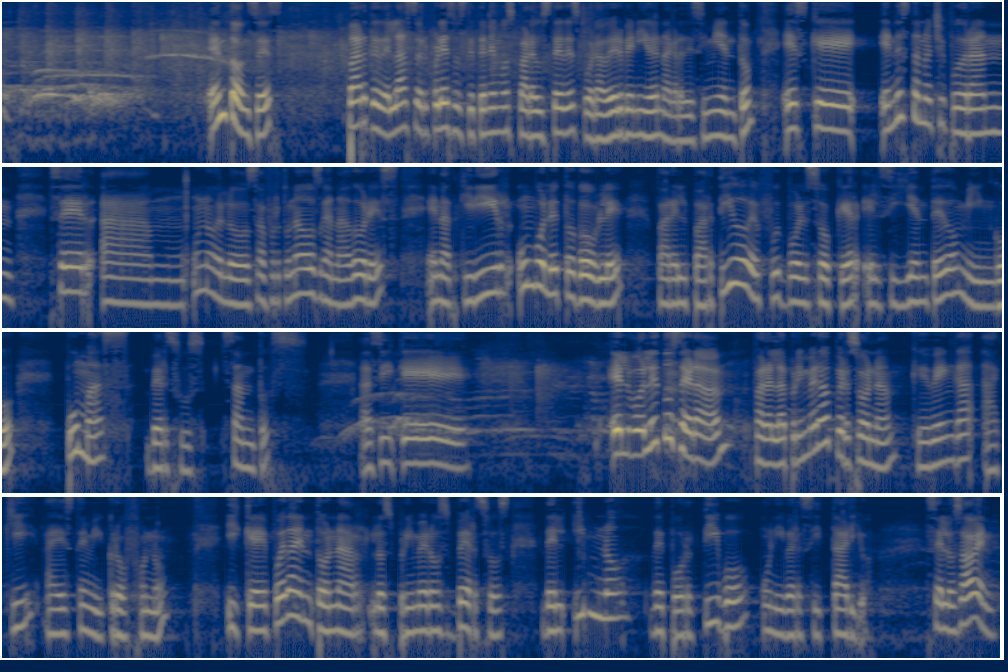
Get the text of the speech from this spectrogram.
Entonces, parte de las sorpresas que tenemos para ustedes por haber venido en agradecimiento es que en esta noche podrán ser uno de los afortunados ganadores en adquirir un boleto doble para el partido de fútbol soccer el siguiente domingo, Pumas versus Santos. Así que el boleto será para la primera persona que venga aquí a este micrófono y que pueda entonar los primeros versos del himno deportivo universitario. ¿Se lo saben?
